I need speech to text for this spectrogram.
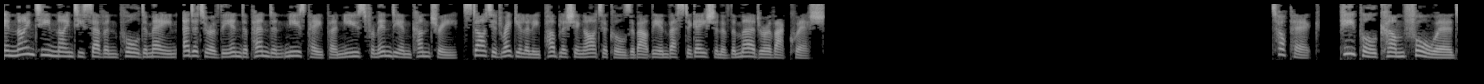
In 1997 Paul Demain, editor of the independent newspaper News from Indian Country, started regularly publishing articles about the investigation of the murder of Aquash. Topic: People come forward.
